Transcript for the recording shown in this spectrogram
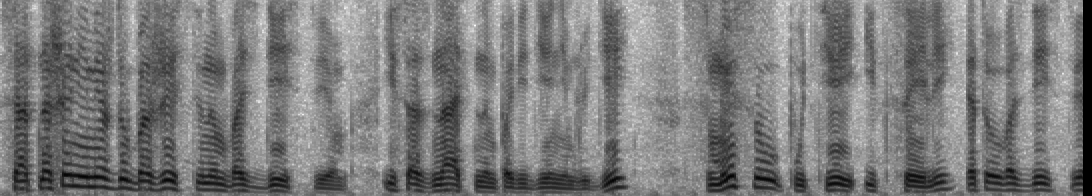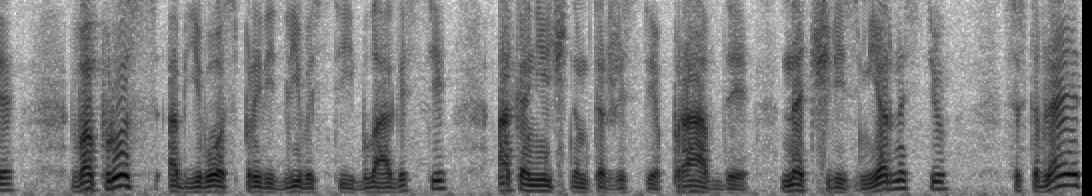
Соотношение между божественным воздействием и сознательным поведением людей, смысл путей и целей этого воздействия, вопрос об его справедливости и благости, о конечном торжестве правды над чрезмерностью составляет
